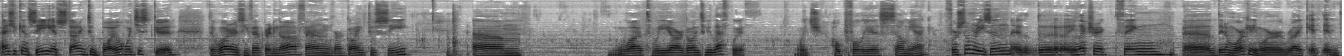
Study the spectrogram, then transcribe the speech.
as you can see it's starting to boil which is good the water is evaporating off and we're going to see um, what we are going to be left with which hopefully is salmiak. For some reason uh, the electric thing uh, didn't work anymore. Like it, it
